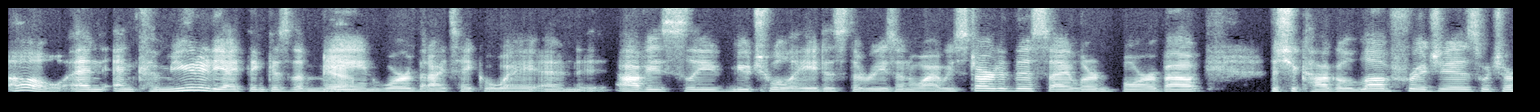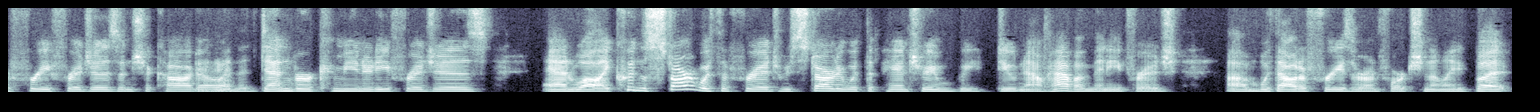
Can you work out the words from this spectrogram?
Oh, and and community I think is the main yeah. word that I take away and obviously mutual aid is the reason why we started this. I learned more about the Chicago Love fridges, which are free fridges in Chicago mm-hmm. and the Denver community fridges. And while I couldn't start with the fridge, we started with the pantry and we do now have a mini fridge um, without a freezer unfortunately. But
